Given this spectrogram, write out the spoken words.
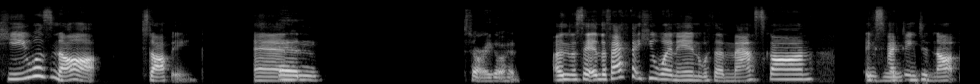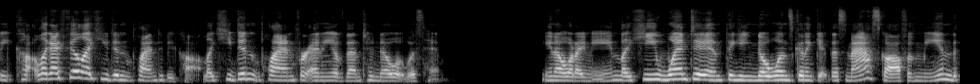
he was not stopping, and, And sorry, go ahead. I was gonna say, and the fact that he went in with a mask on, expecting to not be caught. Like, I feel like he didn't plan to be caught. Like, he didn't plan for any of them to know it was him. You know what I mean? Like, he went in thinking no one's gonna get this mask off of me, and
